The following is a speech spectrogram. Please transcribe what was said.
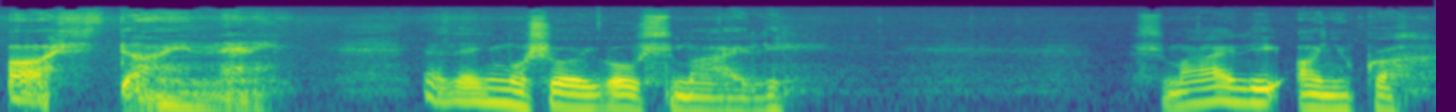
Azt a mindenit. Ez egy mosolygó smiley. Smiley anyuka.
